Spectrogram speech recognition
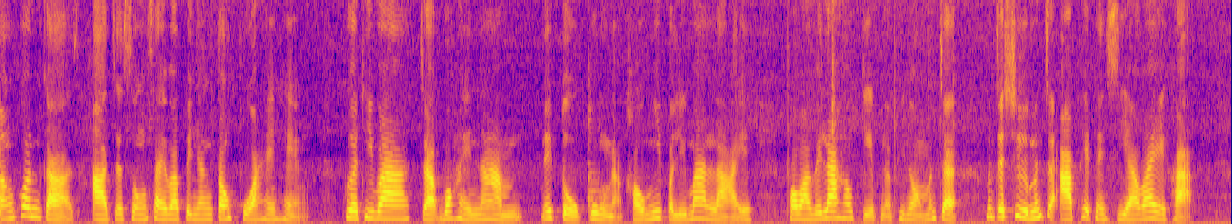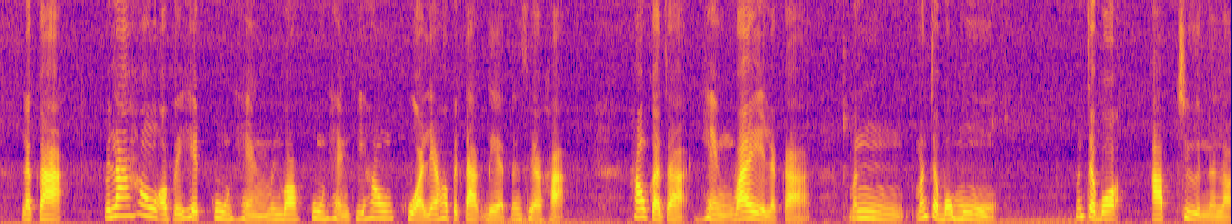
ลังคนกะอาจจะสงสัยว่าเป็นยังต้องขัวให้แห้งเพื่อที่ว่าจะบ่ให้น้ำในโตกุ้งน่ะเขามีปริมาณหลาย เพราะว่าเวลาเฮาเก็บน่ะพี่น้องมันจะมันจะชื้นมันจะอาเฮ็ดให้เสียไว้ค่ะ แล้วก็เวลาเฮาเอาไปเฮ็ดกุ้งแห้งมันบ่กุ้งแห้งที่เฮาขัวแล้วเฮาไปตากแดดจังซี่ค่ะ เฮาก็จะแห้งไว้แล้วก็มันมันจะบ่หมู่มันจะบ่อับชื้นนั่นล่ะ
